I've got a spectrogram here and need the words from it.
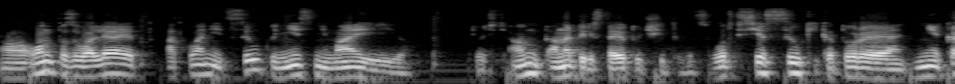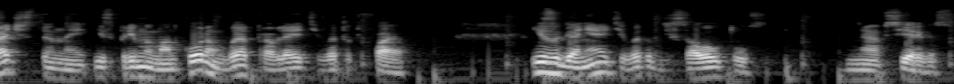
Э, он позволяет отклонить ссылку, не снимая ее. То есть он, она перестает учитываться. Вот все ссылки, которые некачественные и с прямым анкором, вы отправляете в этот файл и загоняете в этот Disallow Tools э, в сервис.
